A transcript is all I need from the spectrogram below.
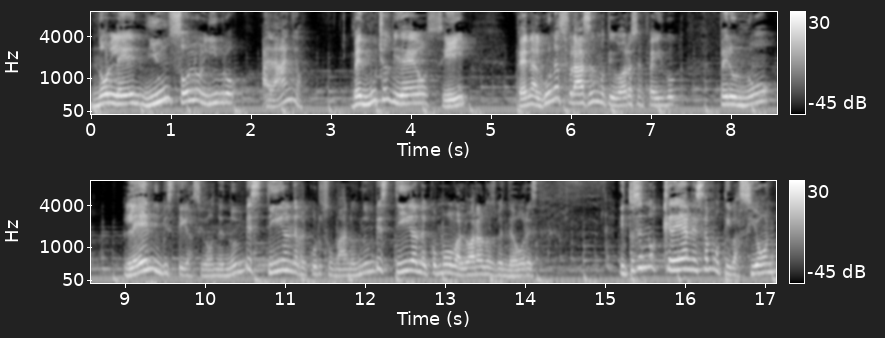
no leen ni un solo libro al año. Ven muchos videos, sí. Ven algunas frases motivadoras en Facebook, pero no leen investigaciones, no investigan de recursos humanos, no investigan de cómo evaluar a los vendedores. Entonces no crean esa motivación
